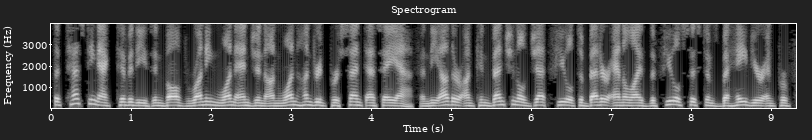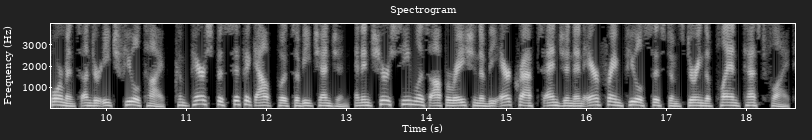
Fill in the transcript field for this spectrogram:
The testing activities involved running one engine on 100% SAF and the other on conventional jet fuel to better analyze the fuel system's behavior and performance under each fuel type, compare specific outputs of each engine, and ensure seamless operation of the aircraft's engine and airframe fuel systems during the planned test flight.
